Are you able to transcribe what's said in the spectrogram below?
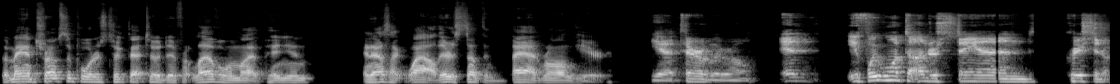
But man, Trump supporters took that to a different level, in my opinion. And I was like, wow, there's something bad wrong here. Yeah, terribly wrong. And if we want to understand Christian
